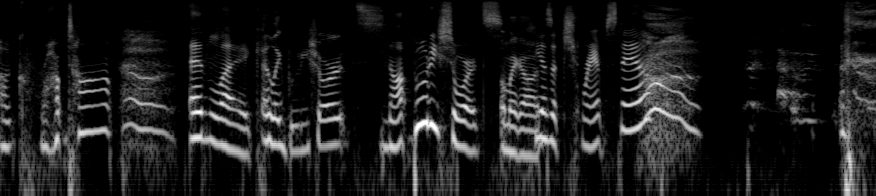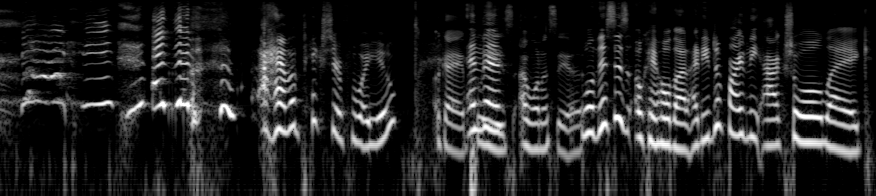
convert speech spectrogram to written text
a crop top and like and like booty shorts not booty shorts. Oh my God. He has a tramp stamp. and then I have a picture for you. okay And then- please i want to see it Well, this is okay. Hold on, I need to find the actual like.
